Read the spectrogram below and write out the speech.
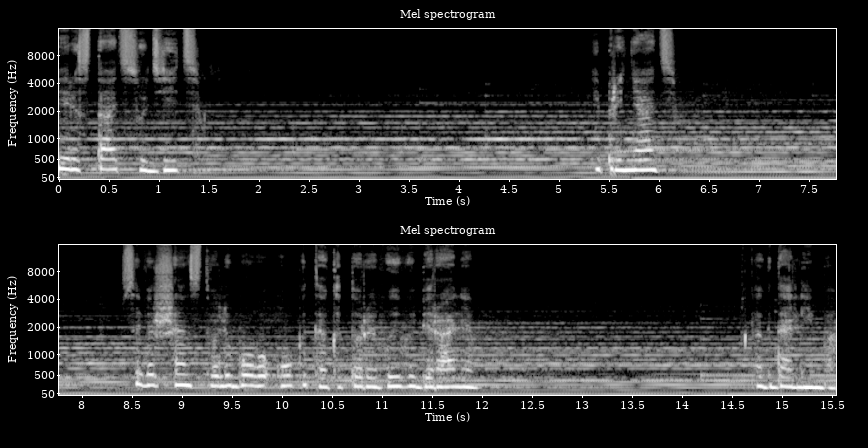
перестать судить и принять совершенство любого опыта, который вы выбирали когда-либо.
